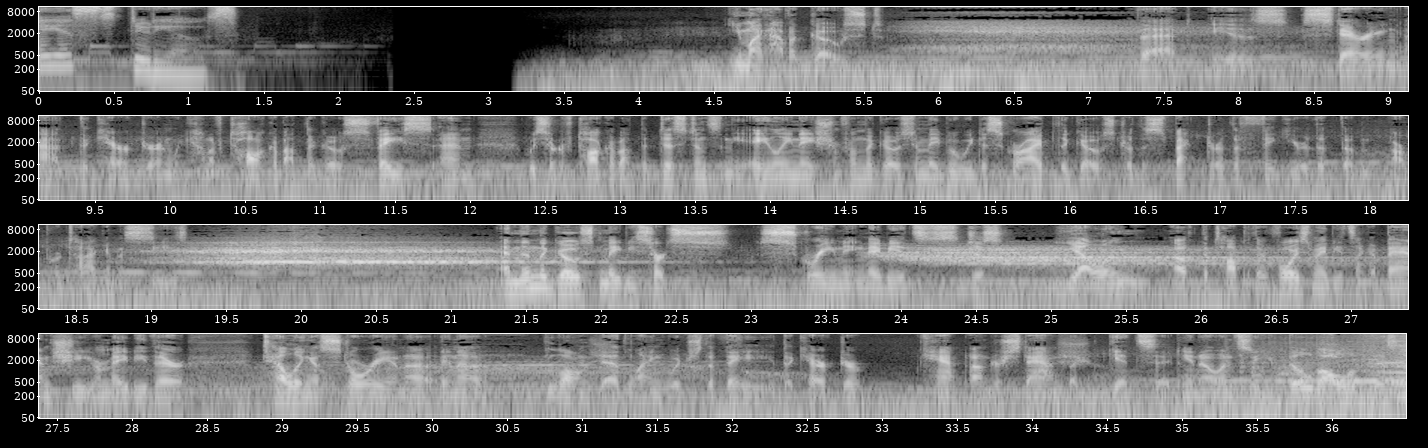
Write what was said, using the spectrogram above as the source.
LAist Studios. You might have a ghost that is staring at the character, and we kind of talk about the ghost's face, and we sort of talk about the distance and the alienation from the ghost, and maybe we describe the ghost or the specter, the figure that the, our protagonist sees. And then the ghost maybe starts screaming. Maybe it's just yelling at the top of their voice. Maybe it's like a banshee, or maybe they're telling a story in a in a long dead language that they the character can't understand but gets it. You know, and so you build all of this.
